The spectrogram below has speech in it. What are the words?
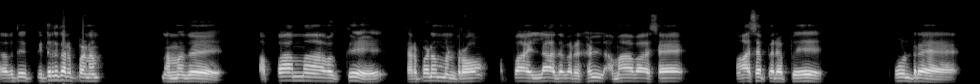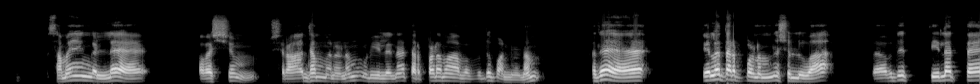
அதாவது பிதர்தர்ப்பணம் நமது அப்பா அம்மாவுக்கு தர்ப்பணம் பண்றோம். அப்பா இல்லாதவர்கள் அமாவாசை மாசப்பிறப்பு போன்ற சமயங்கள்ல அவசியம் ஸ்ராதம் பண்ணணும். முடியலன்னா தர்ப்பணமாவது பண்ணணும். அதை தில தர்ப்பணம்னு சொல்லுவா. அதாவது திலத்தை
